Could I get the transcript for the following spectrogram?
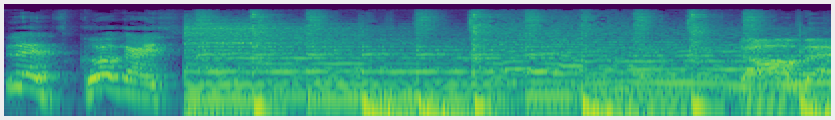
Let's go guys. Oh man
